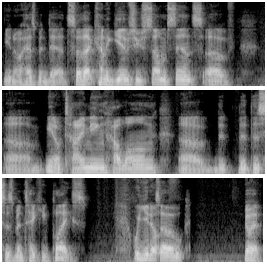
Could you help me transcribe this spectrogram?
you know, has been dead. So that kind of gives you some sense of, um, you know, timing, how long uh, th- that this has been taking place. Well, you know, so Go ahead.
